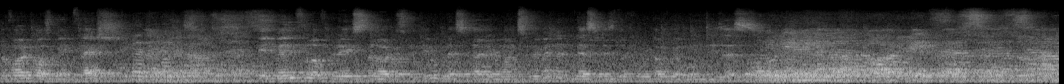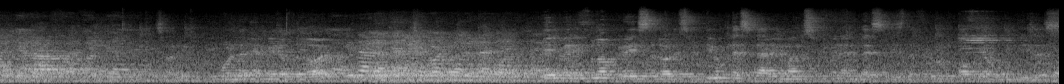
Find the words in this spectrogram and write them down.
The Word was made flesh. Hail Mary, full of grace, the Lord is with you. Blessed are you amongst women, and blessed is the fruit of your womb, Jesus. Sorry. Behold the handmaid of the Lord. Hail Mary, full of grace, the Lord is with you. Blessed are you amongst women, and blessed is the fruit of your womb, Jesus.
